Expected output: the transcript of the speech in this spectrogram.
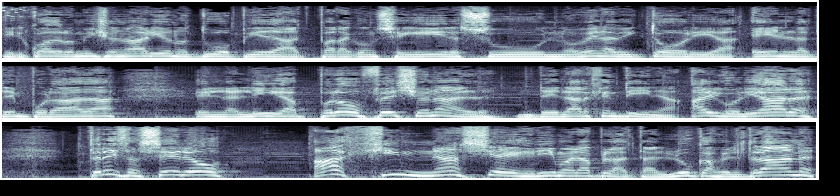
El cuadro millonario no tuvo piedad para conseguir su novena victoria en la temporada en la Liga Profesional de la Argentina, al golear 3 a 0 a Gimnasia Esgrima La Plata. Lucas Beltrán,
